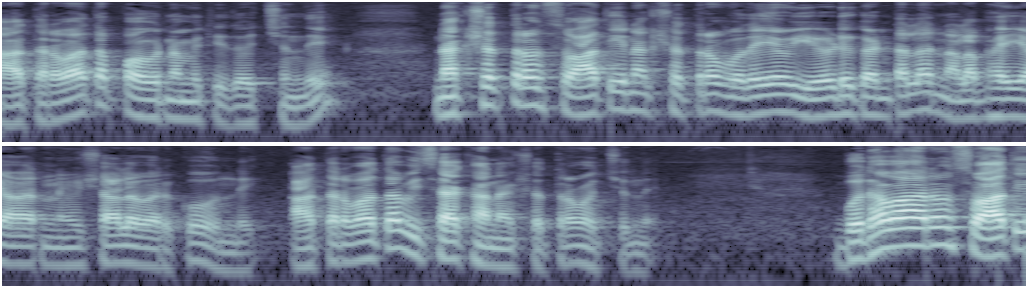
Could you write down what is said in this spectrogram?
ఆ తర్వాత పౌర్ణమి తిథి వచ్చింది. నక్షత్రం స్వాతి నక్షత్రం ఉదయం ఏడు గంటల నలభై ఆరు నిమిషాల వరకు ఉంది. ఆ తర్వాత విశాఖ నక్షత్రం వచ్చింది. బుధవారం స్వాతి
